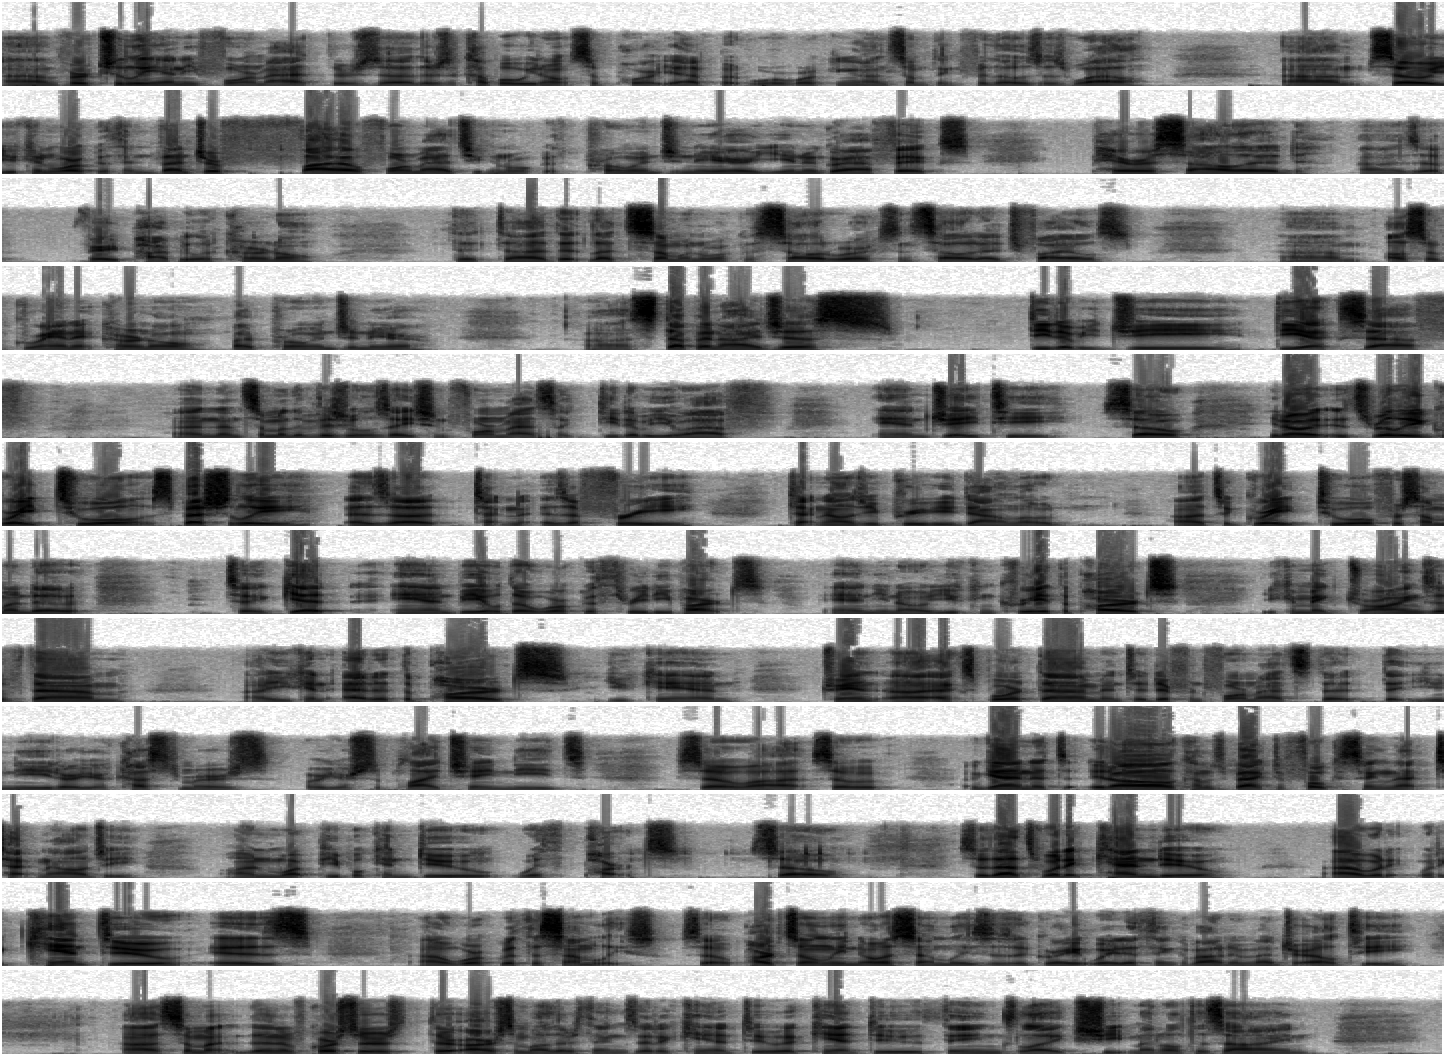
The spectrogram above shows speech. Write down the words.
uh, virtually any format. There's a, there's a couple we don't support yet, but we're working on something for those as well. Um, so you can work with Inventor file formats. You can work with Pro Engineer, Unigraphics, Parasolid uh, is a very popular kernel that uh, that lets someone work with SolidWorks and Solid Edge files. Um, also Granite kernel by Pro Engineer, Step and IGES, DWG, DXF, and then some of the visualization formats like DWF and JT. So, you know, it's really a great tool, especially as a as a free technology preview download. Uh, it's a great tool for someone to to get and be able to work with 3D parts. And you know, you can create the parts, you can make drawings of them, uh, you can edit the parts, you can tran- uh, export them into different formats that, that you need or your customers or your supply chain needs. So, uh, so again, it, it all comes back to focusing that technology on what people can do with parts. So, so that's what it can do. Uh, what, it, what it can't do is uh, work with assemblies. So parts only, no assemblies is a great way to think about Inventor LT. Uh, some then of course there's there are some other things that it can't do. It can't do things like sheet metal design,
